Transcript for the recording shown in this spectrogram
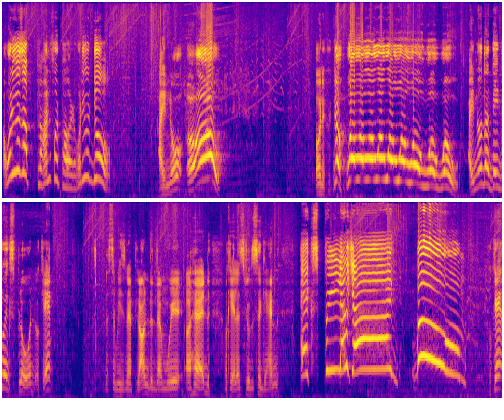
I want to use a plant food power. What do you do? I know. Oh! Oh no! No! Whoa! Whoa! Whoa! Whoa! Whoa! Whoa! Whoa! Whoa! I know that they do explode. Okay, that's the reason I planted them way ahead. Okay, let's do this again. Explosion! Boom! Okay,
